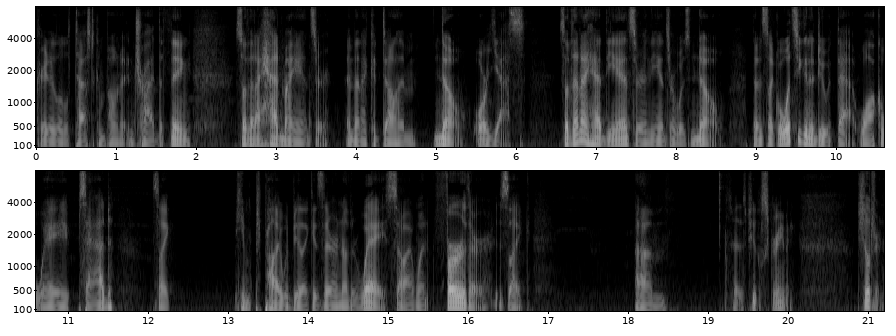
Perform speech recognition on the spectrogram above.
created a little test component, and tried the thing. so that I had my answer and then I could tell him no or yes. So then I had the answer and the answer was no. Then it's like, well, what's he going to do with that? Walk away sad? It's like, he probably would be like, is there another way? So I went further. It's like, um, sorry, there's people screaming, children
